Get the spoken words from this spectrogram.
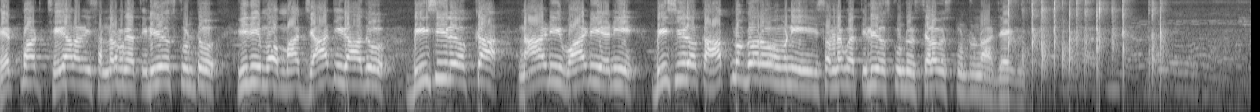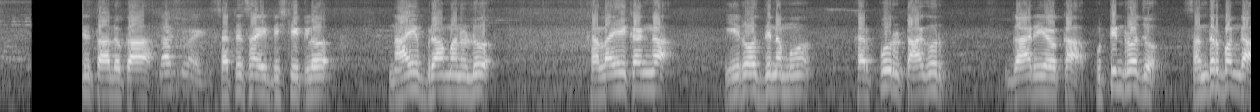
ఏర్పాటు చేయాలని ఈ సందర్భంగా తెలియజేసుకుంటూ ఇది మా- జాతి కాదు బీసీల యొక్క నాడి వాడి అని బీసీల యొక్క ఆత్మగౌరవం అని ఈ సందర్భంగా తెలియజేసుకుంటూ సెలవేసుకుంటున్నా జై తాలూకా సత్యసాయి డిస్టిక్లో నాయ బ్రాహ్మణులు కలయికంగా ఈరోజు దినము కర్పూర్ ఠాగూర్ గారి యొక్క పుట్టినరోజు సందర్భంగా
